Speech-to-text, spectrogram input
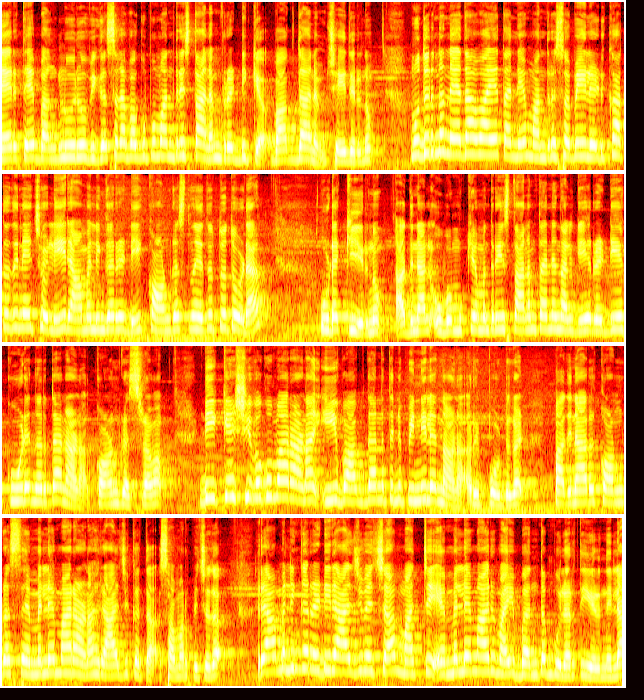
നേരത്തെ ബംഗളൂരു വികസന വകുപ്പ് മന്ത്രി സ്ഥാനം റെഡ്ഡിക്ക് വാഗ്ദാനം ചെയ്തിരുന്നു. മുതിർന്ന നേതാവായ തന്നെ മന്ത്രിസഭയിൽ എടുക്കാത്തതിനെ ചൊല്ലി രാമലിംഗ റെഡ്ഡി കോൺഗ്രസ് നേതൃത്വത്തോട് ഉടക്കിയിരുന്നു. അതിനാൽ ഉപമുഖ്യമന്ത്രി സ്ഥാനം തന്നെ നൽകി റെഡ്ഡിയെ കൂടെ നിർത്താനാണ് കോൺഗ്രസ് ശ്രമം. ഡി കെ ശിവകുമാറാണ് ഈ വാഗ്ദാനത്തിന് പിന്നിലെന്നാണ് റിപ്പോർട്ടുകൾ. പതിനാറ് കോൺഗ്രസ് എം എൽ എമാരാണ് രാജിക്കത്ത് സമർപ്പിച്ചത്. രാമലിംഗ റെഡ്ഡി രാജിവെച്ച മറ്റ് എം എൽ എമാരുമായി ബന്ധം പുലർത്തിയിരുന്നില്ല.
